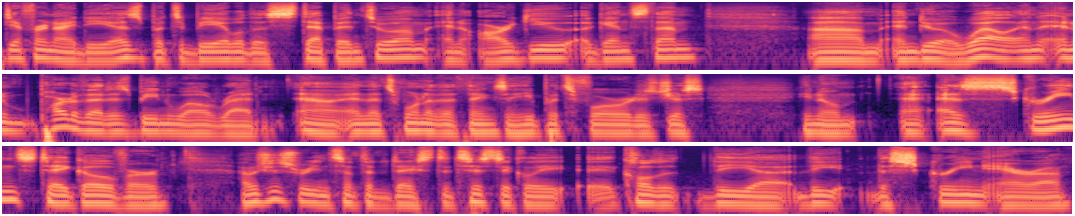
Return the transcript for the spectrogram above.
different ideas, but to be able to step into them and argue against them um, and do it well. And and part of that is being well read, uh, and that's one of the things that he puts forward is just, you know, as screens take over. I was just reading something today statistically it called it the uh, the the screen era.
